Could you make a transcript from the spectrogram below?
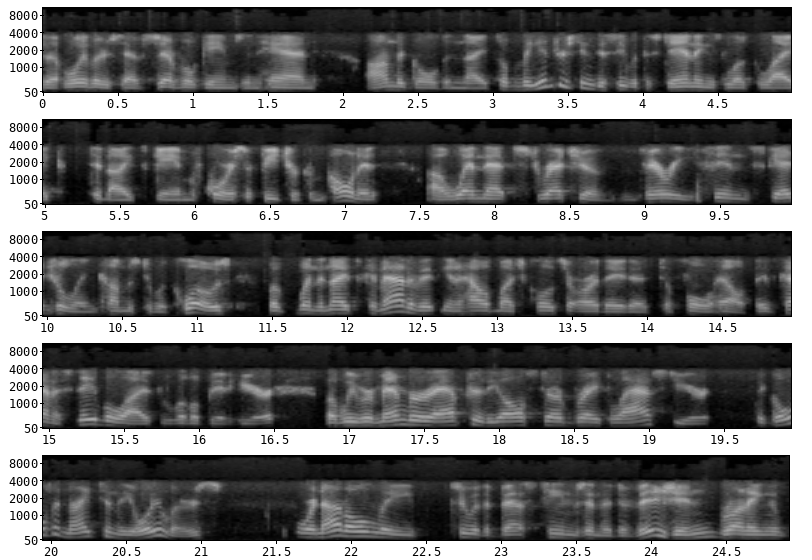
the Oilers have several games in hand on the Golden Knights. It'll be interesting to see what the standings look like tonight's game. Of course, a feature component uh, when that stretch of very thin scheduling comes to a close. But when the Knights come out of it, you know how much closer are they to, to full health? They've kind of stabilized a little bit here. But we remember after the All Star break last year, the Golden Knights and the Oilers were not only two of the best teams in the division, running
